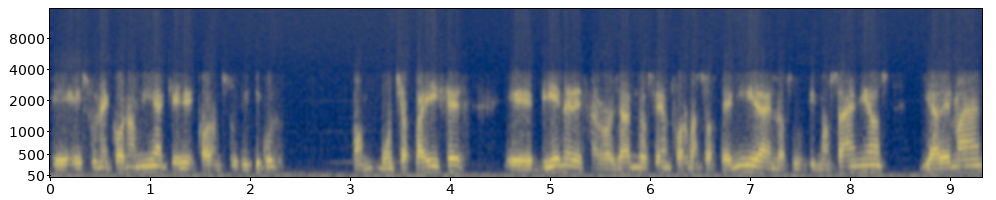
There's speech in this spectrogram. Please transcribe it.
es una economía que con sus dificultades, con muchos países, viene desarrollándose en forma sostenida en los últimos años y además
